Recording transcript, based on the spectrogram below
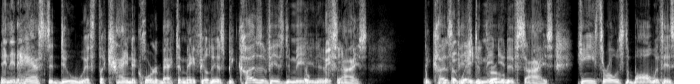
And it has to do with the kind of quarterback that Mayfield is because of his diminutive he- size. Because the of his diminutive size, he throws the ball with his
